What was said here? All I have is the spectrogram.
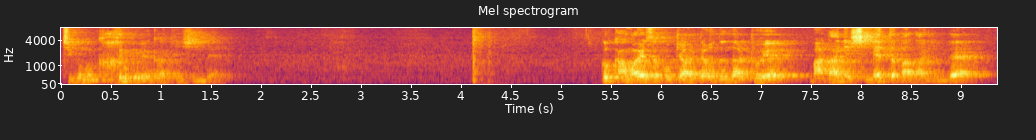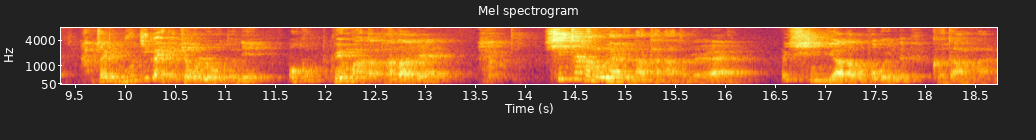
지금은 큰 교회 가 계신데 그 강화에서 목회할 때 어느 날 교회 마당이 시멘트 바닥인데 갑자기 물기가 이렇게 올라오더니 어 그 교회 마당 바닥에 십자가 모양이 나타나더래. 신기하다고 보고 있는데 그 다음 날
